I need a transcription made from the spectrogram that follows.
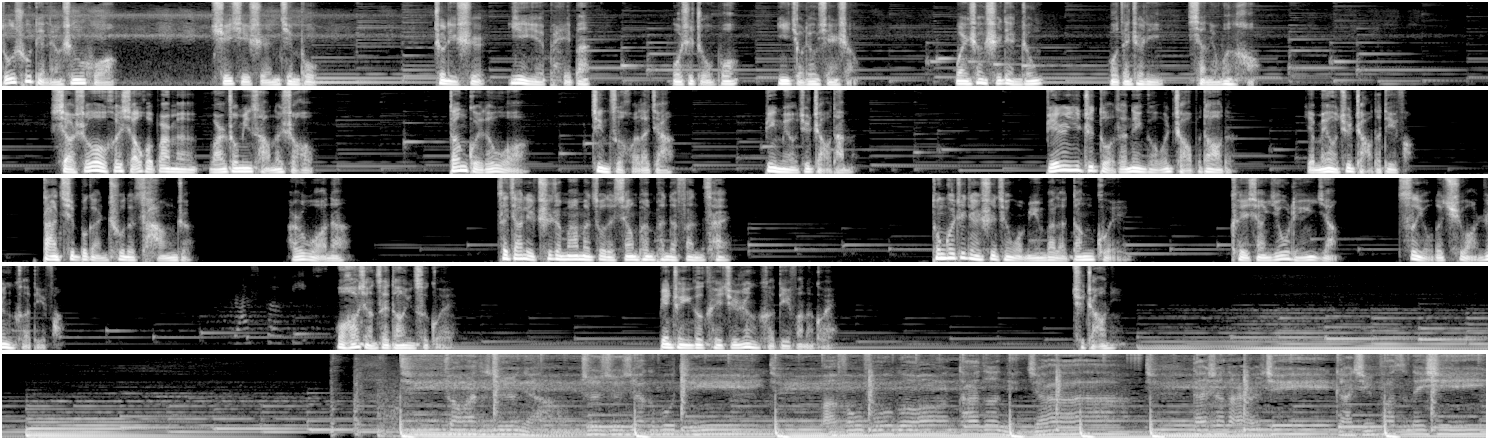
读书点亮生活，学习使人进步。这里是夜夜陪伴，我是主播一九六先生。晚上十点钟，我在这里向你问好。小时候和小伙伴们玩捉迷藏的时候，当鬼的我径自回了家，并没有去找他们。别人一直躲在那个我找不到的，也没有去找的地方，大气不敢出的藏着，而我呢，在家里吃着妈妈做的香喷喷的饭菜。通过这件事情，我明白了，当鬼可以像幽灵一样，自由的去往任何地方。我好想再当一次鬼，变成一个可以去任何地方的鬼。去找你。窗外的知了吱吱叫个不停，晚风拂过他的脸颊，戴上了耳机，感情发自内心，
